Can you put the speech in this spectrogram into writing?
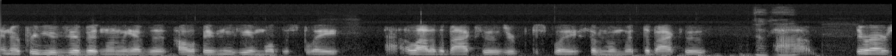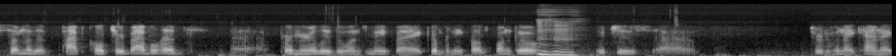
in our preview exhibit, and when we have the Hall of Fame Museum, we'll display uh, a lot of the boxes or display some of them with the boxes. Okay. Um, there are some of the pop culture bobbleheads, uh, primarily the ones made by a company called Funko, mm-hmm. which is uh, sort of an iconic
